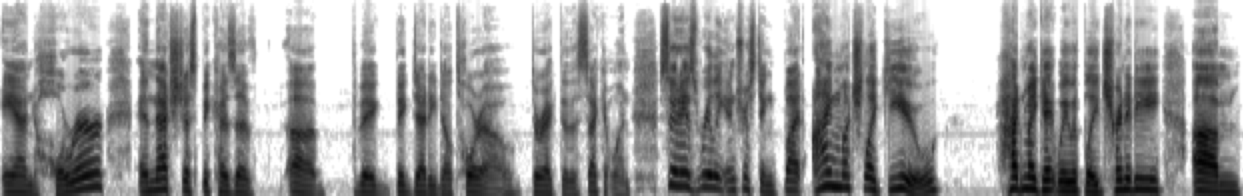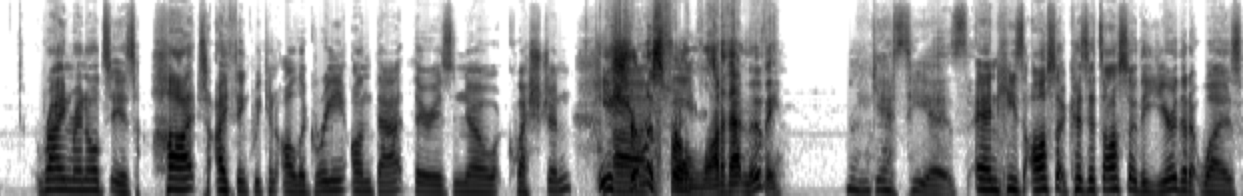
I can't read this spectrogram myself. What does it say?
and horror and that's just because of uh big big daddy del toro directed the second one so it is really interesting but i much like you had my gateway with blade trinity um Ryan Reynolds is hot. I think we can all agree on that. There is no question. He's Uh, shirtless for he- a lot of that movie. Mm, Yes, he is. And he's also because it's also the year that it was,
